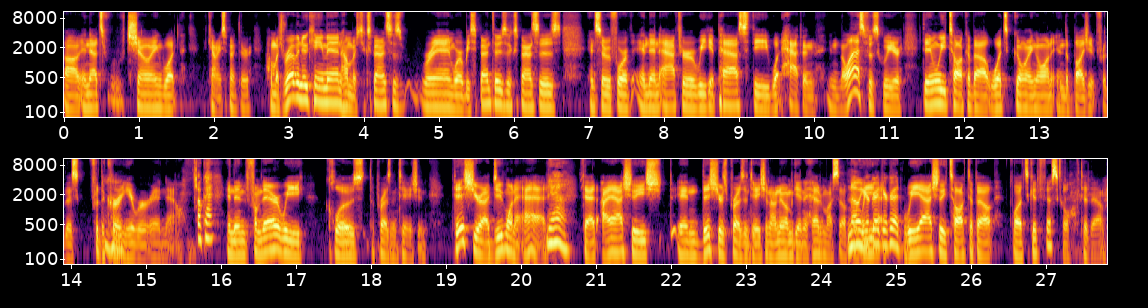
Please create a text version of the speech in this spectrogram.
Uh, and that's showing what county spent there, how much revenue came in, how much expenses were in, where we spent those expenses, and so forth. And then after we get past the what happened in the last fiscal year, then we talk about what's going on in the budget for this for the mm-hmm. current year we're in now. Okay. And then from there we close the presentation. This year, I do want to add yeah. that I actually, in this year's presentation, I know I'm getting ahead of myself. No, you're we, good. You're good. We actually talked about let's get fiscal to them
